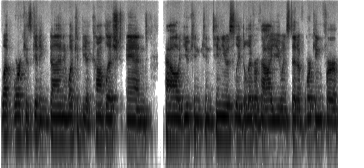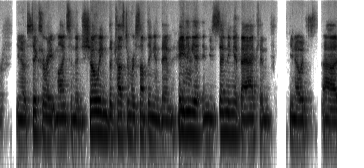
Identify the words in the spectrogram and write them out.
what work is getting done and what can be accomplished, and how you can continuously deliver value instead of working for you know six or eight months and then showing the customer something and then hating it and you sending it back and you know, it's uh,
